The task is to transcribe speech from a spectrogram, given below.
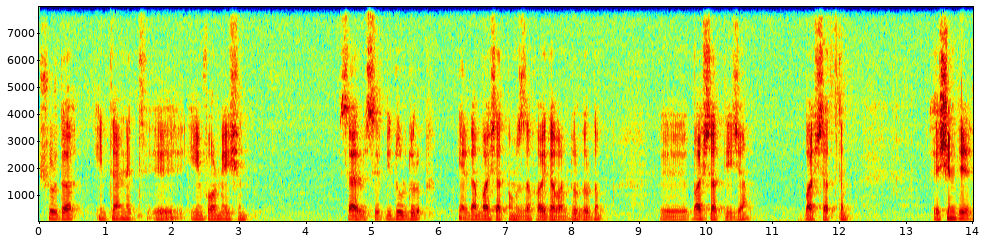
şurada internet e, information servisi bir durdurup yeniden başlatmamızda fayda var. Durdurdum. Ee, başlat diyeceğim. Başlattım. E, şimdi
